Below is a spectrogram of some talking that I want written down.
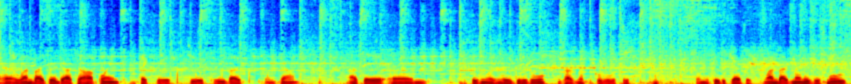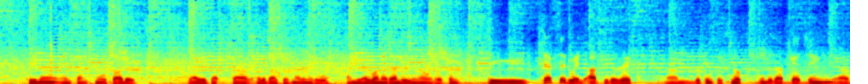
Uh, one boat went out to High Point. In fact, there were two or three boats from town out there, and the fishing wasn't very good at all. The guys must have caught all the fish from the Kutu Classic. One boat managed a small tuna and some small siders. The other, the other boat had nothing at all, and the other one I don't really know what happened. The chaps that went out to the wreck um, looking for snook ended up catching uh,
